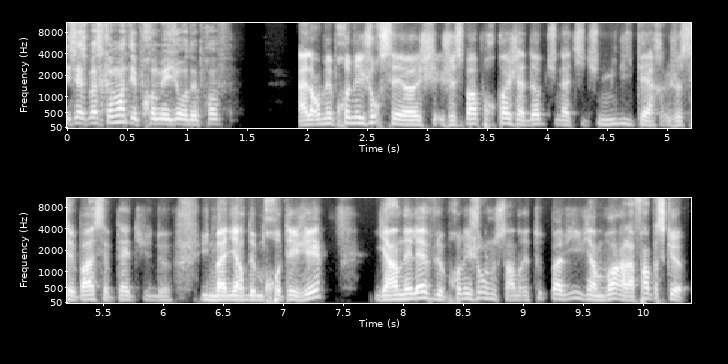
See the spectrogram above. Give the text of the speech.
Et ça se passe comment tes premiers jours de prof? Alors mes premiers jours, c'est, euh, je, ne sais pas pourquoi j'adopte une attitude militaire. Je sais pas, c'est peut-être une, une manière de me protéger. Il y a un élève, le premier jour, je me souviendrai toute ma vie, il vient me voir à la fin parce que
